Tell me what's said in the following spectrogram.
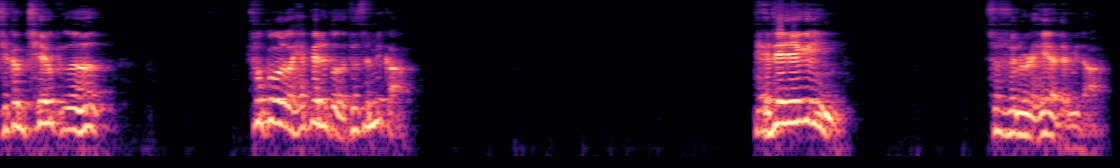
지금 체육 어, 축구 협회는 또 어떻습니까? 대대적인 수술을 해야 됩니다.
